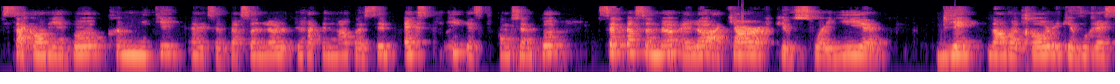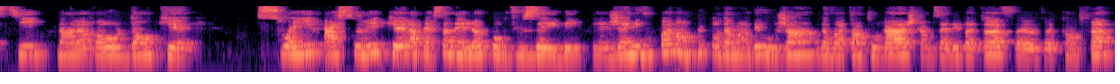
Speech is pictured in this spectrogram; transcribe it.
ça convient pas, communiquer avec cette personne-là le plus rapidement possible, expliquer qu'est-ce qui fonctionne pas. Cette personne-là, elle a à cœur que vous soyez euh, bien dans votre rôle et que vous restiez dans le rôle. Donc, euh, soyez assurés que la personne est là pour vous aider. Euh, gênez-vous pas non plus pour demander aux gens de votre entourage quand vous avez votre offre, votre contrat.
